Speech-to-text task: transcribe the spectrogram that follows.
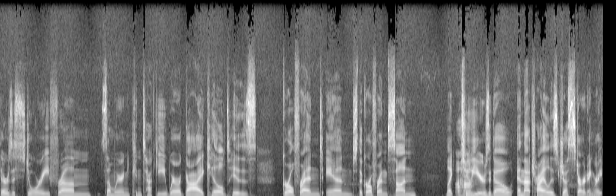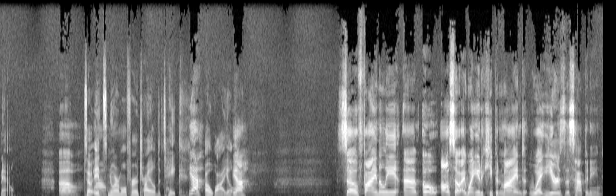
there's a story from somewhere in Kentucky where a guy killed his girlfriend and the girlfriend's son like Uh-huh. two years ago, and that trial is just starting right now. Oh. So wow. it's normal for a trial to take Yeah. a while. Yeah. So finally, um, oh, also, I want you to keep in mind what year is this happening?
